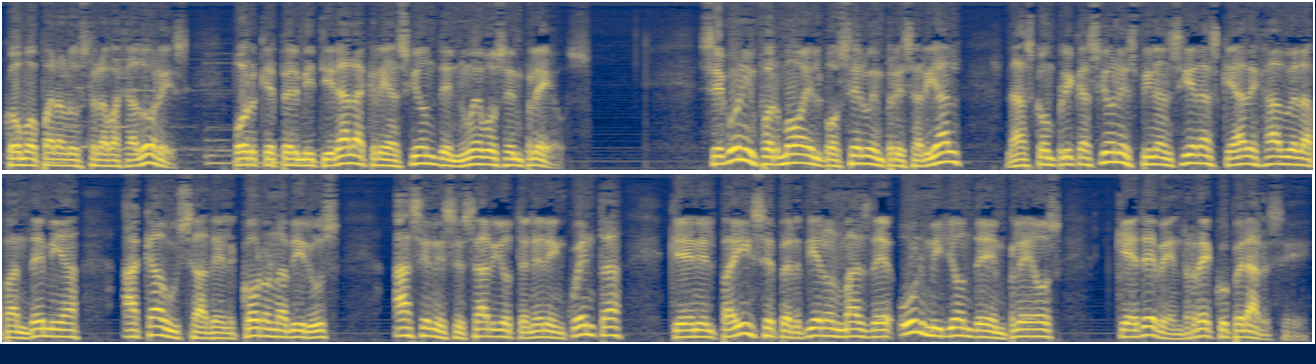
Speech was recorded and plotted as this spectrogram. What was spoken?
como para los trabajadores, porque permitirá la creación de nuevos empleos. Según informó el vocero empresarial, las complicaciones financieras que ha dejado la pandemia a causa del coronavirus hace necesario tener en cuenta que en el país se perdieron más de un millón de empleos que deben recuperarse.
